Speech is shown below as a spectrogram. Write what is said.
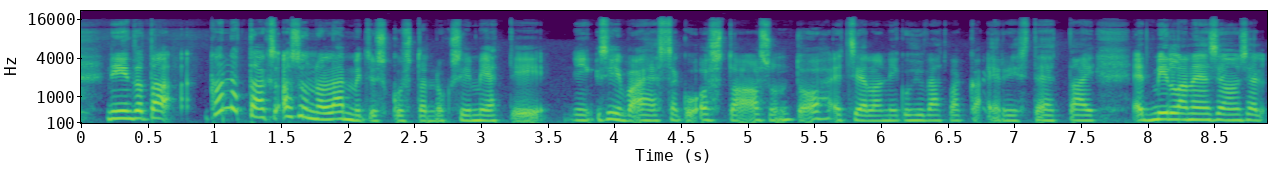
niin tota, kannattaako asunnon lämmityskustannuksia miettiä niin, siinä vaiheessa, kun ostaa asuntoa, että siellä on niinku hyvät vaikka eristeet tai että millainen se on se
